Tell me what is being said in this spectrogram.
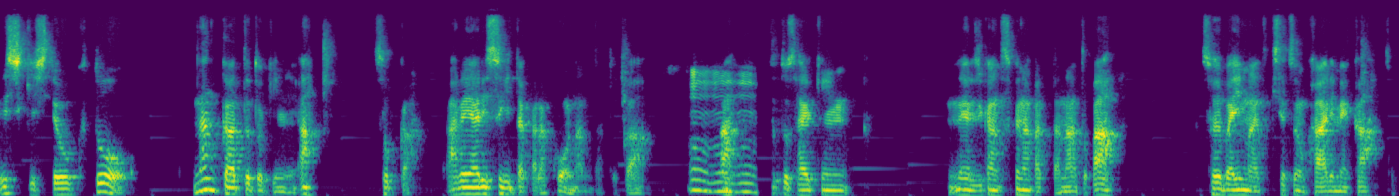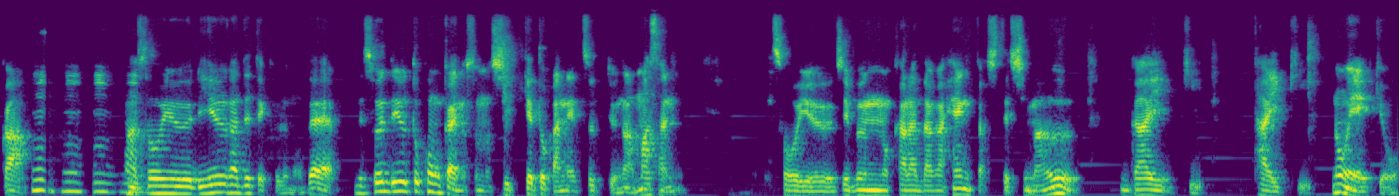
う意識しておくと何かあった時にあそっかあれやりすぎたからこうなんだとかうんうんうん。ちょっと最近寝る時間少なかったなとかあそういえば今季節の変わり目かとか、まあ、そういう理由が出てくるのででそれで言うと今回のその湿気とか熱っていうのはまさにそういう自分の体が変化してしまう外気大気の影響。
